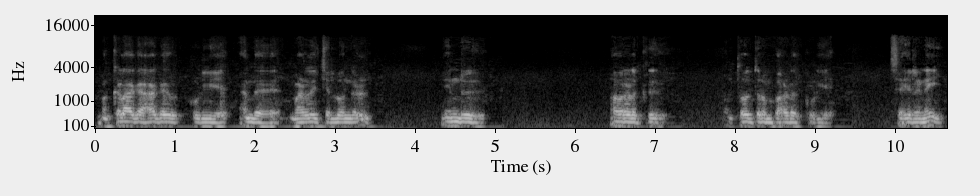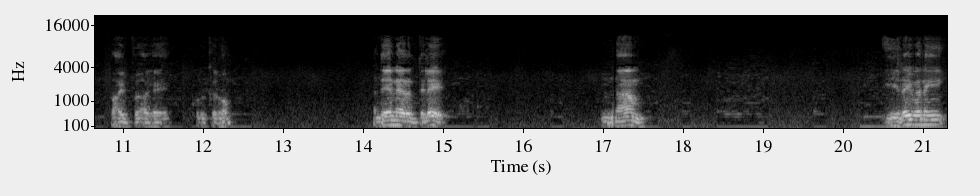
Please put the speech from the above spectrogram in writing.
மக்களாக ஆகக்கூடிய அந்த மழலை செல்வங்கள் இன்று அவர்களுக்கு தோத்திரம் பாடக்கூடிய செயலினை வாய்ப்பாக கொடுக்கிறோம். அதே நேரத்திலே நாம் இறைவனை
